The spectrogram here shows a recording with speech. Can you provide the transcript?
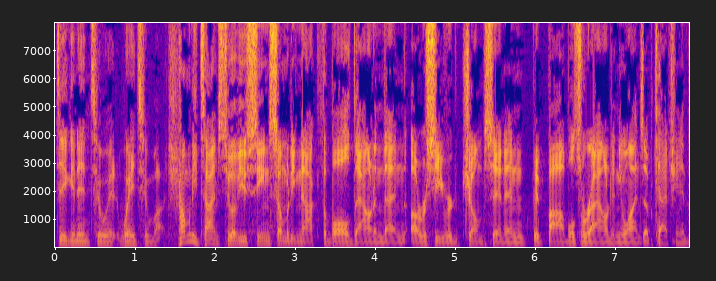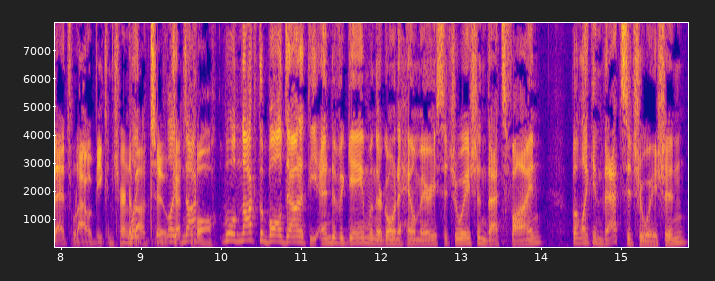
digging into it way too much. How many times too have you seen somebody knock the ball down and then a receiver jumps in and it bobbles around and he winds up catching it? That's what I would be concerned about too. like Catch knock, the ball. Well, knock the ball down at the end of a game when they're going to hail mary situation. That's fine. But like in that situation,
